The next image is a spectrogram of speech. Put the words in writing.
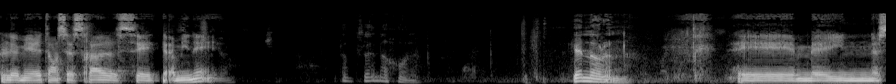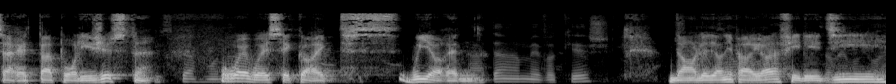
le mérite ancestral s'est terminé. Et, mais il ne s'arrête pas pour les justes. Ouais, ouais, c'est correct. Oui, Oren. Dans le dernier paragraphe, il est dit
